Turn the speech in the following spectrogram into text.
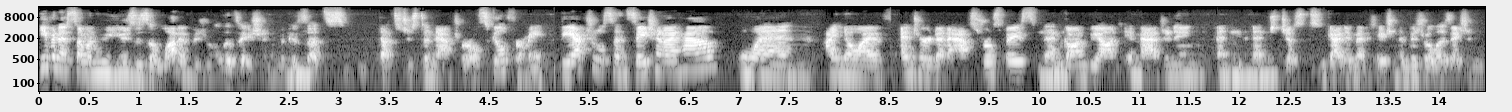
even as someone who uses a lot of visualization, because Mhm. that's that's just a natural skill for me, the actual sensation I have when I know I've entered an astral space and Mhm. gone beyond imagining and, Mhm. and just guided meditation and visualization,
